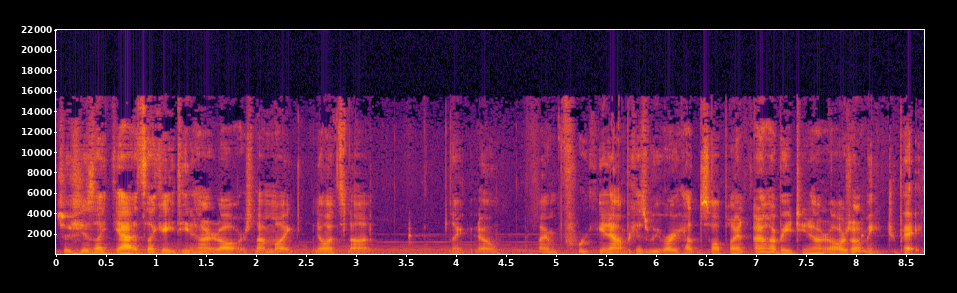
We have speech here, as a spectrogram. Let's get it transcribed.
So she's like, yeah, it's like $1,800. And I'm like, no, it's not. Like, no, I'm freaking out because we've already had this all planned. I don't have $1,800 on me to pay.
